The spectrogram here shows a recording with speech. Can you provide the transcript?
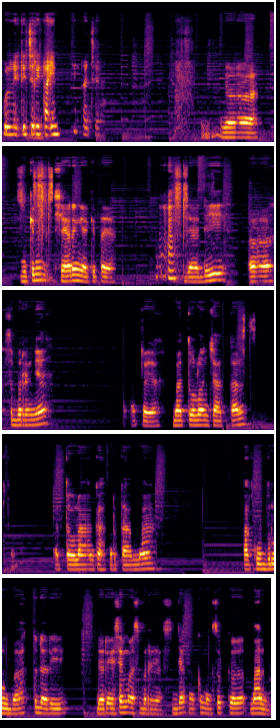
Boleh diceritain sedikit aja. Ya mungkin sharing ya kita ya. Mm-hmm. Jadi uh, sebenarnya apa ya batu loncatan atau langkah pertama aku berubah tuh dari dari SMA sebenarnya sejak aku masuk ke MAN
